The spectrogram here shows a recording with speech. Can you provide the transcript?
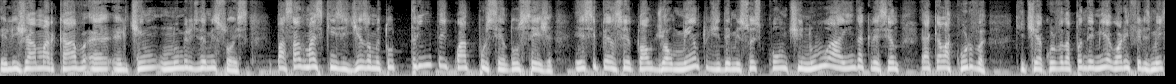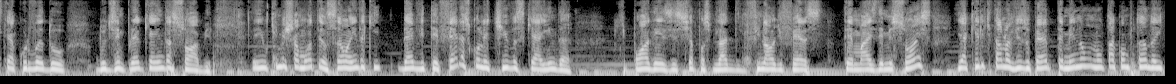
ele já marcava, é, ele tinha um número de demissões. Passado mais 15 dias, aumentou 34%. Ou seja, esse percentual de aumento de demissões continua continua ainda crescendo. É aquela curva que tinha a curva da pandemia, agora infelizmente tem a curva do, do desemprego que ainda sobe. E o que me chamou a atenção ainda é que deve ter férias coletivas que ainda que podem existir a possibilidade de final de férias ter mais demissões e aquele que está no aviso prévio também não está computando aí.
